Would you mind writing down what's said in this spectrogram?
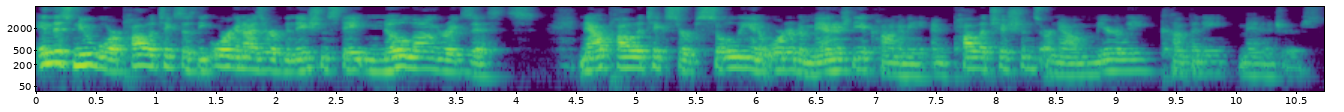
In this new war, politics as the organizer of the nation state no longer exists. Now politics serves solely in order to manage the economy, and politicians are now merely company managers.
